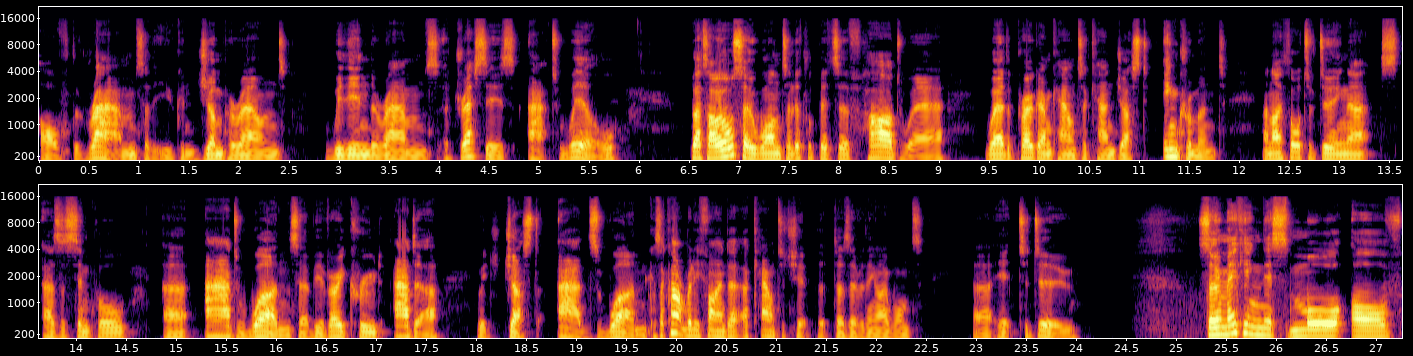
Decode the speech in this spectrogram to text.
of the RAM so that you can jump around within the RAM's addresses at will. But I also want a little bit of hardware where the program counter can just increment. And I thought of doing that as a simple uh, add one. So it'd be a very crude adder which just adds one because I can't really find a, a, counter chip that does everything I want uh, it to do. So making this more of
